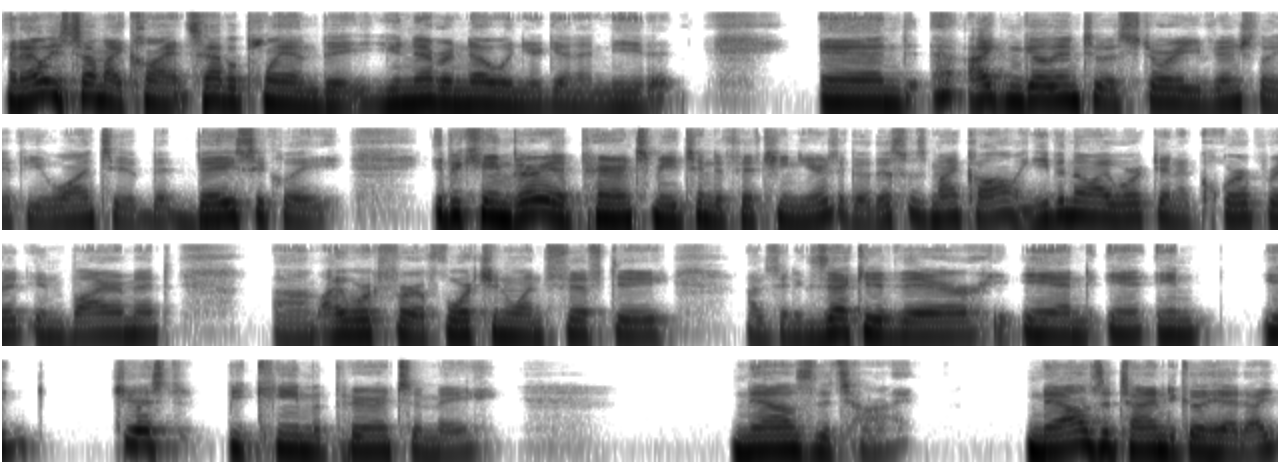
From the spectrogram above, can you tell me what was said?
And I always tell my clients have a plan B. You never know when you're going to need it. And I can go into a story eventually if you want to, but basically, it became very apparent to me 10 to 15 years ago. This was my calling. Even though I worked in a corporate environment, um, I worked for a Fortune 150, I was an executive there, and, and, and it just became apparent to me now's the time now's the time to go ahead. I,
